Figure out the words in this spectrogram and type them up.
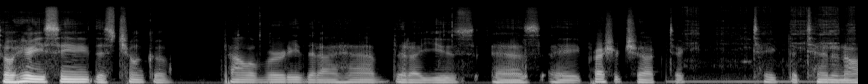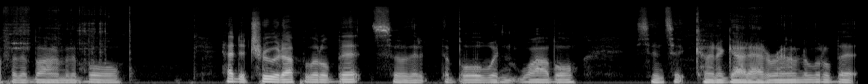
So here you see this chunk of Palo Verde that I have that I use as a pressure chuck to take the tenon off of the bottom of the bowl. Had to true it up a little bit so that the bowl wouldn't wobble since it kind of got out around a little bit.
